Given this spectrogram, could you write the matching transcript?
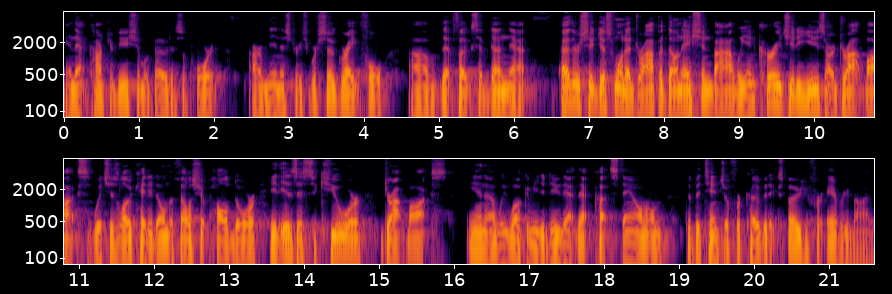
and that contribution will go to support our ministries. We're so grateful um, that folks have done that. Others who just want to drop a donation by, we encourage you to use our drop box, which is located on the fellowship hall door. It is a secure drop box, and uh, we welcome you to do that. That cuts down on the potential for COVID exposure for everybody.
